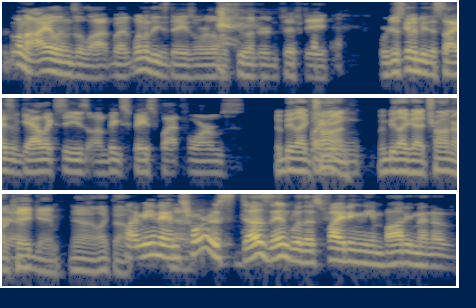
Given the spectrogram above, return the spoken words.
We're going to islands a lot, but one of these days when we're level 250, we're just going to be the size of galaxies on big space platforms. It'd be like Tron. It'd be like that Tron Yeah. arcade game. Yeah, I like that. I mean, Antorus does end with us fighting the embodiment of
